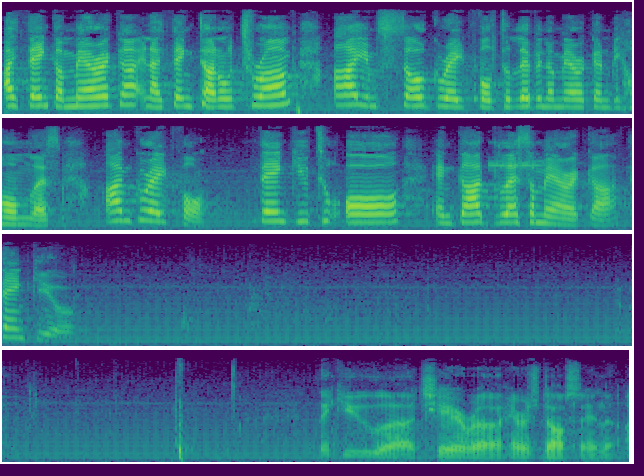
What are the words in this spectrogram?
I thank America and I thank Donald Trump. I am so grateful to live in America and be homeless. I'm grateful. Thank you to all and God bless America. Thank you. Thank you, uh, Chair uh, Harris Dawson. Uh,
